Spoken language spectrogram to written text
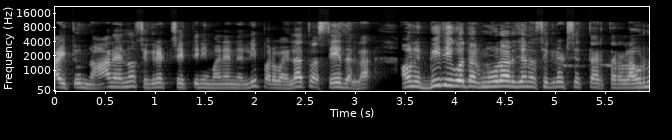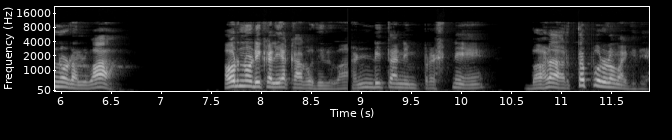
ಆಯಿತು, ನಾನೇನೋ ಸಿಗರೇಟ್ ಸೇತೀನಿ ಮನೆಯಲ್ಲಿ, ಪರವಾಗಿಲ್ಲ, ಅಥವಾ ಸೇದಲ್ಲ. ಅವನು ಬೀದಿಗೆ ಹೋದಾಗ ನೂರಾರು ಜನ ಸಿಗರೇಟ್ ಸೇದ್ತಾ ಇರ್ತಾರಲ್ಲ, ಅವ್ರು ನೋಡಲ್ವಾ? ಅವ್ರು ನೋಡಿ ಕಲಿಯೋಕ್ಕಾಗೋದಿಲ್ವಾ? ಖಂಡಿತ ನಿಮ್ಮ ಪ್ರಶ್ನೆ ಬಹಳ ಅರ್ಥಪೂರ್ಣವಾಗಿದೆ.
